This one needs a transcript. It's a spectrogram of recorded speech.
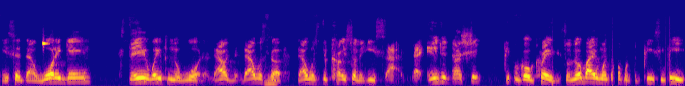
he said that water game, stay away from the water. That, that was the that was the curse on the east side. That Angel Dust shit, people go crazy. So nobody wants to fuck with the PCP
